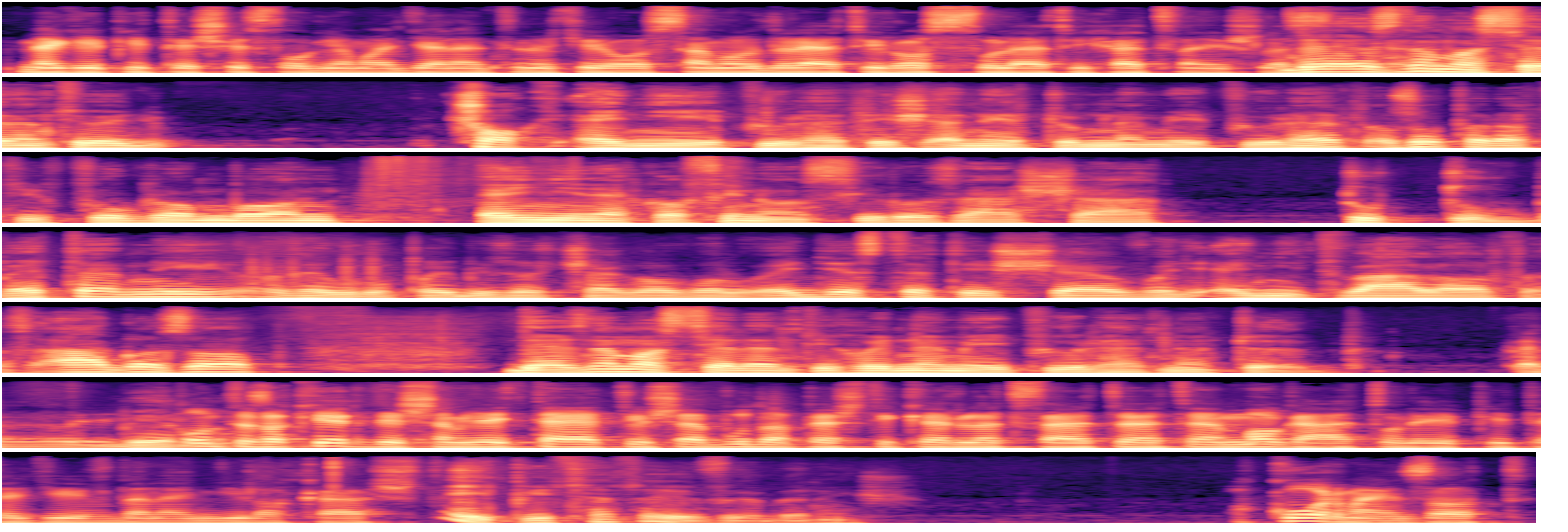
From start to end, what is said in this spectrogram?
megépítését fogja majd jelenteni, hogy jól számolok, de lehet, hogy rosszul, lehet, hogy 70 is lesz. De ez nem azt jelenti, hogy csak ennyi épülhet, és ennél több nem épülhet. Az operatív programban ennyinek a finanszírozását tudtuk betenni az Európai Bizottsággal való egyeztetéssel, vagy ennyit vállalt az ágazat, de ez nem azt jelenti, hogy nem épülhetne több. Hát, pont ez a kérdésem, hogy egy tehetősebb budapesti kerület feltétlenül magától épít egy évben ennyi lakást. Építhet a jövőben is. A kormányzat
